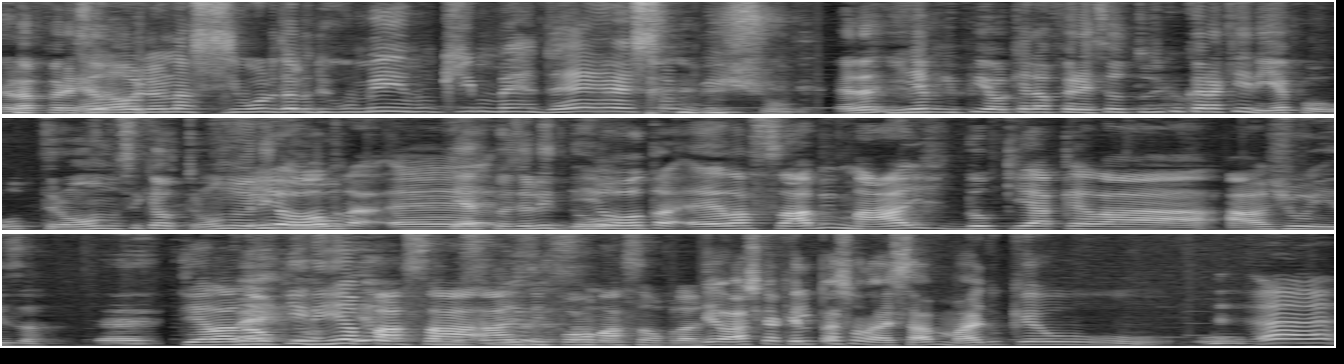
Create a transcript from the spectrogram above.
Ela ofereceu. Ela olhando assim, o olho dela, eu digo, mesmo, que merda é essa, bicho? Ela, e, e o pior é que ela ofereceu tudo que o cara queria, pô. O trono, não sei o que é o trono, ele E outra, é. Que as coisas ele dou. E outra, ela sabe mais do que aquela. a juíza. Que ela não Véi, queria eu- eu passar a as informações pra gente. Eu acho que aquele personagem sabe mais do que o. O, É,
